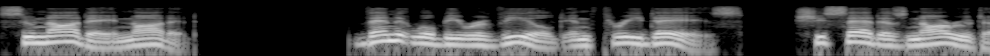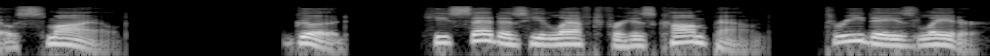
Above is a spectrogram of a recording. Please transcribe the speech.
Tsunade nodded. Then it will be revealed in three days, she said as Naruto smiled. Good. He said as he left for his compound, three days later.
